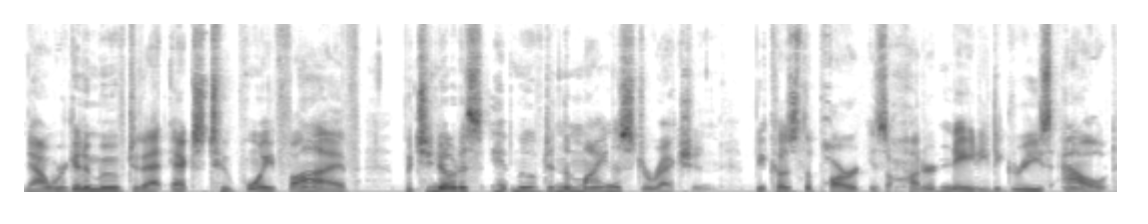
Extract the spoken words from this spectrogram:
Now we're going to move to that x 2.5, but you notice it moved in the minus direction because the part is 180 degrees out,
